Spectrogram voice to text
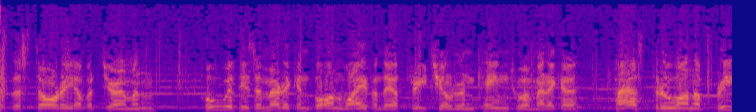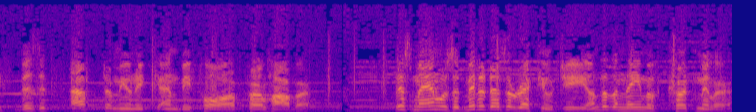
Is the story of a German who, with his American born wife and their three children, came to America, passed through on a brief visit after Munich and before Pearl Harbor. This man was admitted as a refugee under the name of Kurt Miller.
